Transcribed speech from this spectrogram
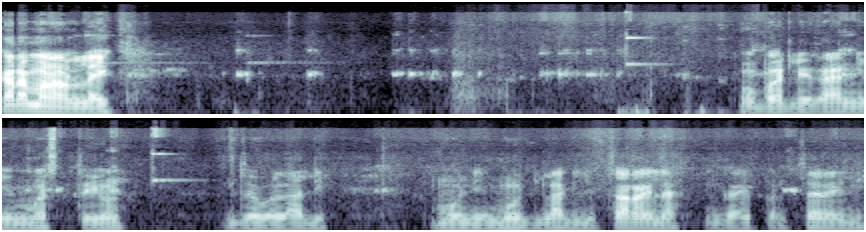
करा म्हणाला लाईक उभारली राणी मस्त येऊन जवळ आली. मोनी मोद लागली चरायला गाय पण चरायली.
